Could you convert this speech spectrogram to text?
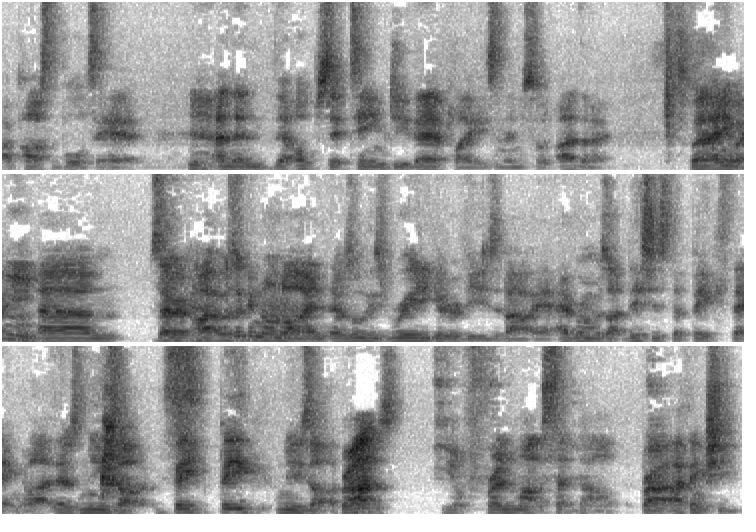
I, I pass the ball to here, Yeah. and then the opposite team do their plays, and then you sort. Of, I don't know, but anyway. Hmm. Um, so Okay. I was looking online. There was all these really good reviews about it. Everyone was like, "This is the big thing." Like there was news art, big big news articles. Right. Your friend might set that up. Bruh, I think she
